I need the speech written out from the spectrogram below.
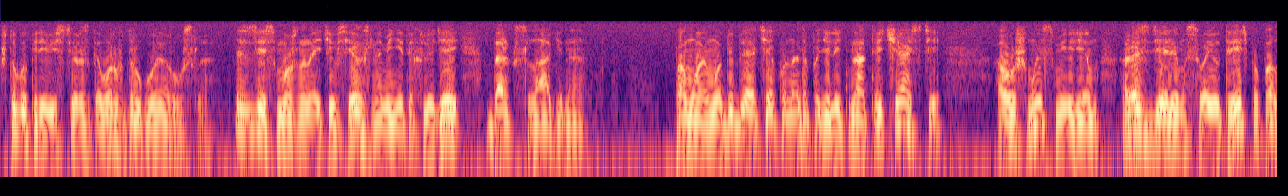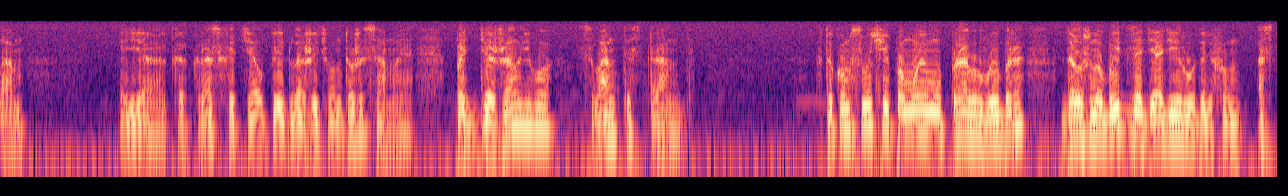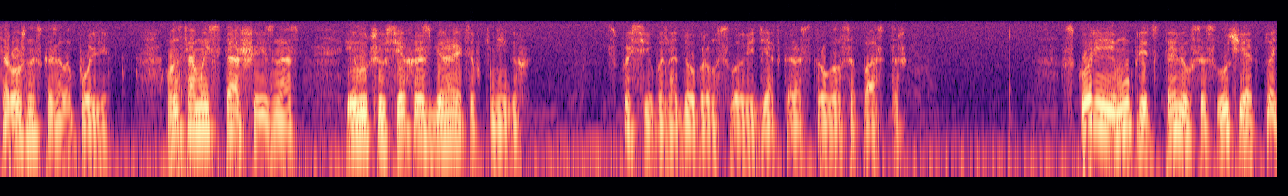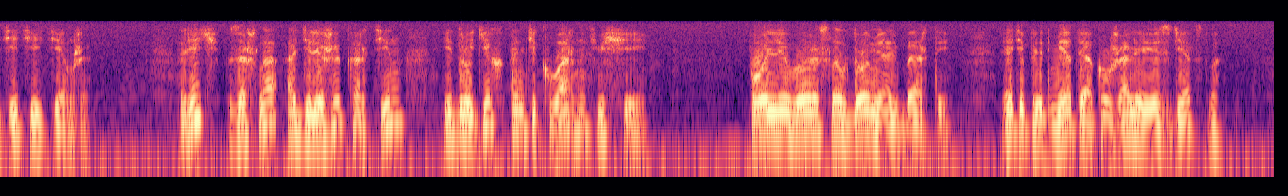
чтобы перевести разговор в другое русло. Здесь можно найти всех знаменитых людей Бергслагена. По-моему, библиотеку надо поделить на три части, а уж мы с Мирием разделим свою треть пополам. Я как раз хотел предложить вам то же самое. Поддержал его Сванте Странд. В таком случае, по-моему, право выбора должно быть за дядей Рудольфом, осторожно сказала Полли. Он самый старший из нас и лучше всех разбирается в книгах. Спасибо на добром слове, детка, растрогался пастор. Вскоре ему представился случай отплатить ей тем же. Речь зашла о дележе картин и других антикварных вещей. Полли выросла в доме Альберты. Эти предметы окружали ее с детства.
